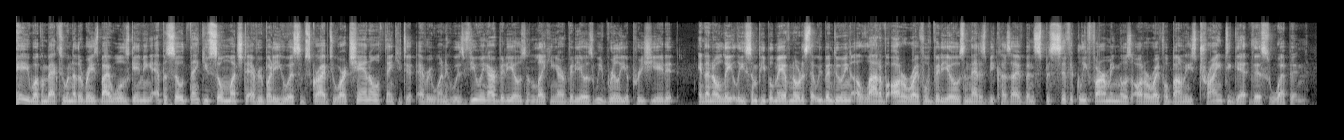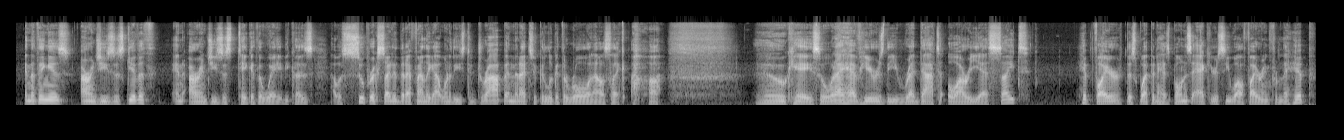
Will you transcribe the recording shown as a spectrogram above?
Hey, welcome back to another Razed by Wolves Gaming episode. Thank you so much to everybody who has subscribed to our channel. Thank you to everyone who is viewing our videos and liking our videos. We really appreciate it. And I know lately some people may have noticed that we've been doing a lot of auto rifle videos, and that is because I've been specifically farming those auto rifle bounties trying to get this weapon. And the thing is, RNGesus giveth, and RNGesus taketh away, because I was super excited that I finally got one of these to drop, and then I took a look at the roll, and I was like, uh, okay, so what I have here is the Red Dot ORES sight. Hip fire, this weapon has bonus accuracy while firing from the hip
